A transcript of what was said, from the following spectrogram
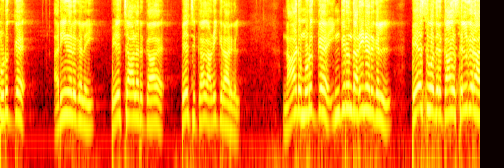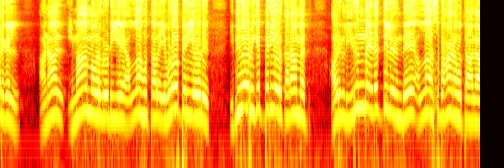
முழுக்க அறிஞர்களை பேச்சாளருக்காக பேச்சுக்காக அழைக்கிறார்கள். நாடு முழுக்க இங்கிருந்து அறிஞர்கள் பேசுவதற்காக செல்கிறார்கள். ஆனால் இமாம் அவர்களுடைய அல்லாஹு தாலா எவ்வளோ பெரிய ஒரு இதுவே மிகப்பெரிய ஒரு கராமத். அவர்கள் இருந்த இடத்திலிருந்தே அல்லாஹ் சுபஹானவு தாலா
